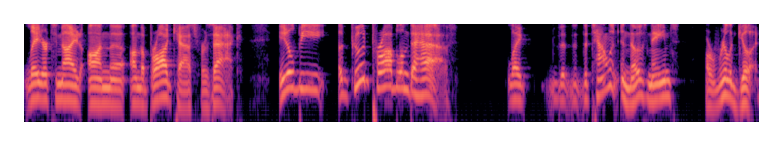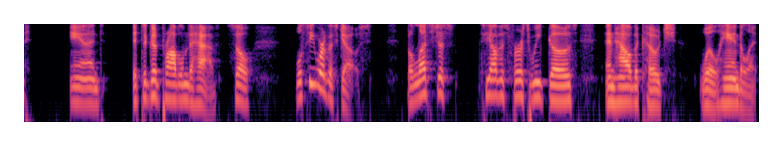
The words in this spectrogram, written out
later tonight on the on the broadcast for Zach. It'll be a good problem to have. Like the, the, the talent in those names are really good, and it's a good problem to have. So we'll see where this goes. But let's just see how this first week goes and how the coach will handle it.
